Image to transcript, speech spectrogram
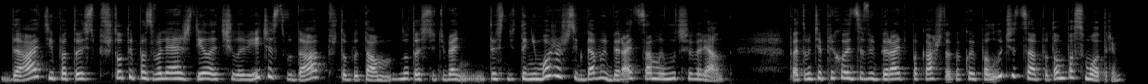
Да, типа, то есть, что ты позволяешь сделать человечеству, да, чтобы там, ну, то есть у тебя, то есть ты не можешь всегда выбирать самый лучший вариант. Поэтому тебе приходится выбирать пока что, какой получится, а потом посмотрим.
